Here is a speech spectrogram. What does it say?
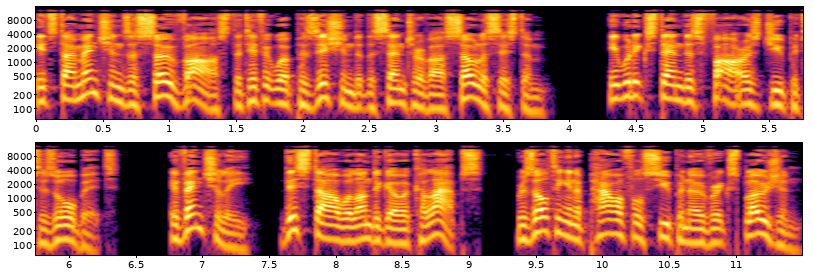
Its dimensions are so vast that if it were positioned at the center of our solar system, it would extend as far as Jupiter's orbit. Eventually, this star will undergo a collapse, resulting in a powerful supernova explosion,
